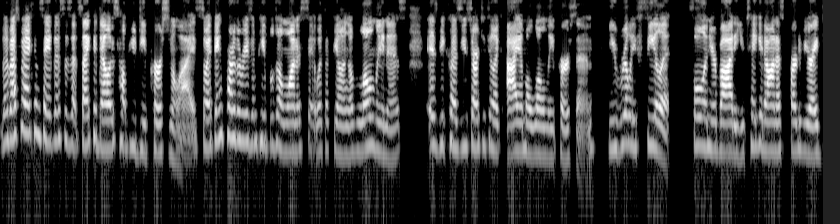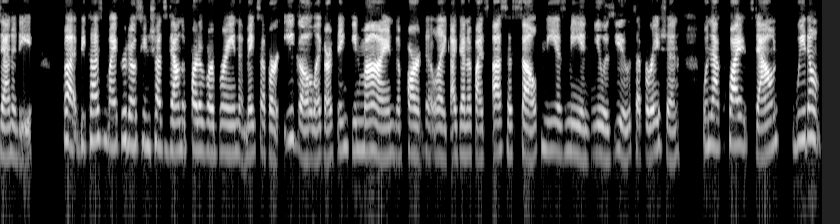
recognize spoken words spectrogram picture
the best way I can say this is that psychedelics help you depersonalize. So I think part of the reason people don't want to sit with a feeling of loneliness is because you start to feel like I am a lonely person. You really feel it full in your body. You take it on as part of your identity. But because microdosing shuts down the part of our brain that makes up our ego, like our thinking mind, the part that like identifies us as self, me as me and you as you, separation, when that quiets down, we don't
